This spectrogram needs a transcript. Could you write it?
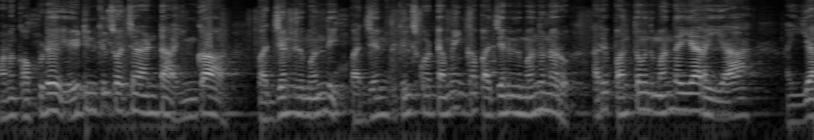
మనకు అప్పుడే ఎయిటీన్ కిల్స్ వచ్చాయంట ఇంకా పద్దెనిమిది మంది. పద్దెనిమిది కిల్స్ కొట్టాము ఇంకా పద్దెనిమిది మంది ఉన్నారు. అరే పంతొమ్మిది మంది అయ్యారయ్యా. అయ్యా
